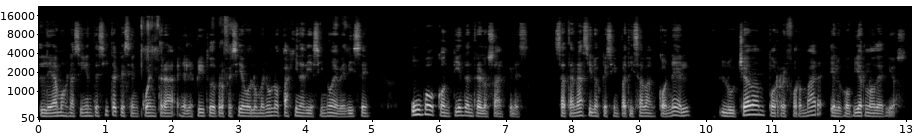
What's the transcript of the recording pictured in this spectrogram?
Leamos la siguiente cita que se encuentra en el Espíritu de Profecía, volumen 1, página 19. Dice, Hubo contienda entre los ángeles. Satanás y los que simpatizaban con él luchaban por reformar el gobierno de Dios.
